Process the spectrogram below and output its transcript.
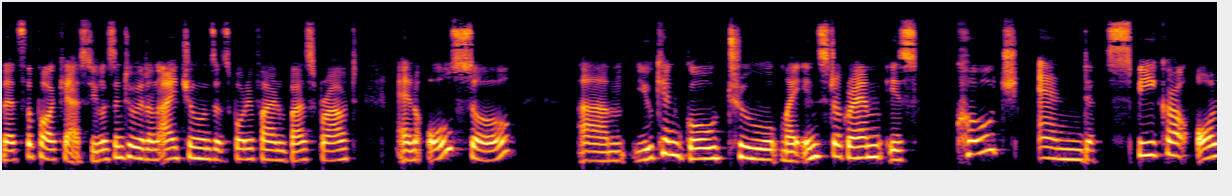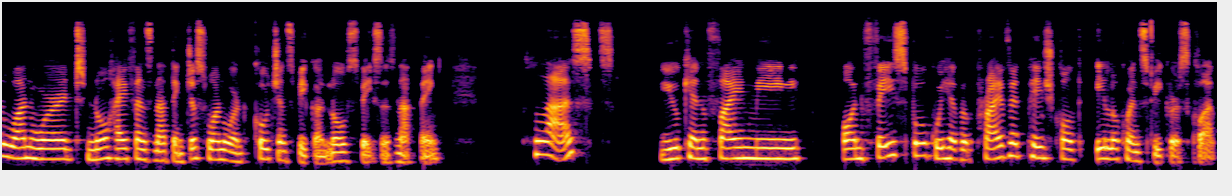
that's the podcast. You listen to it on iTunes and Spotify and Buzzsprout. And also, um, you can go to my Instagram is coach and speaker, all one word, no hyphens, nothing, just one word, coach and speaker, no spaces, nothing. Plus, you can find me on Facebook. We have a private page called Eloquent Speakers Club.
